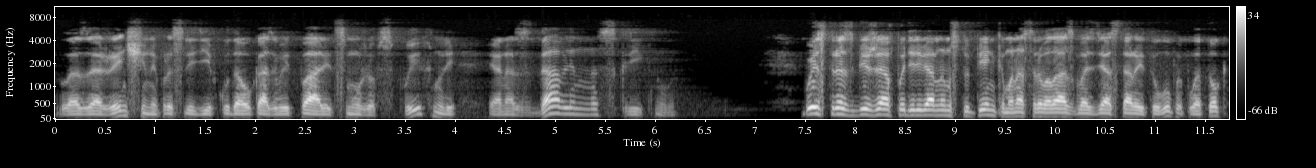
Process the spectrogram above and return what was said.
Глаза женщины, проследив, куда указывает палец мужа, вспыхнули, и она сдавленно скрикнула. Быстро сбежав по деревянным ступенькам, она сорвала с гвоздя старый тулуп и платок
